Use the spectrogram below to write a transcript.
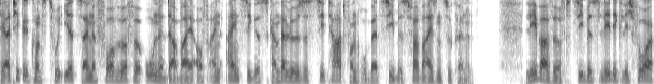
der Artikel konstruiert seine Vorwürfe, ohne dabei auf ein einziges skandalöses Zitat von Robert Siebes verweisen zu können. Leber wirft Siebes lediglich vor,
